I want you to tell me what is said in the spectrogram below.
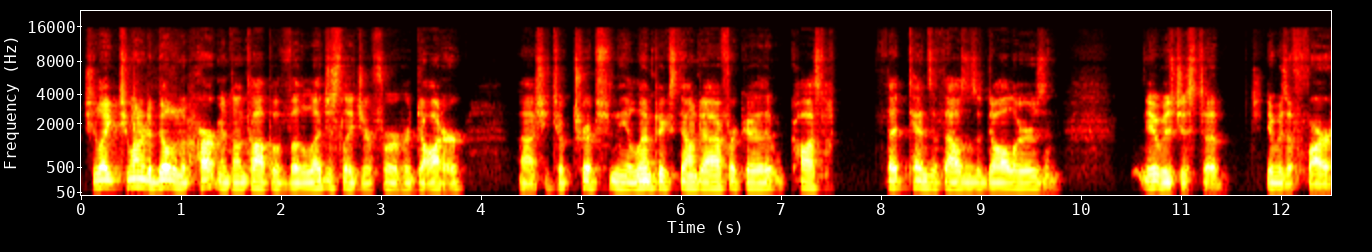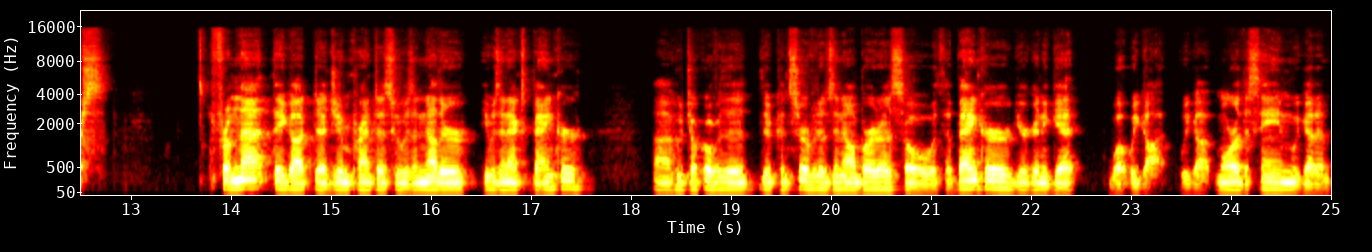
She like she wanted to build an apartment on top of the legislature for her daughter. Uh, she took trips from the Olympics down to Africa that cost that tens of thousands of dollars, and it was just a it was a farce. From that, they got uh, Jim Prentice, who was another. He was an ex banker uh, who took over the the conservatives in Alberta. So with a banker, you're going to get what we got. We got more of the same. We got a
